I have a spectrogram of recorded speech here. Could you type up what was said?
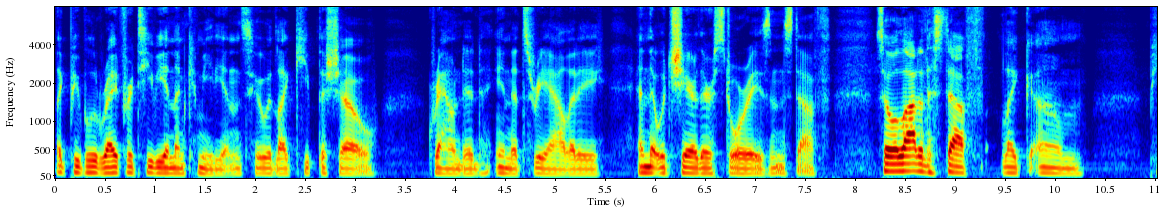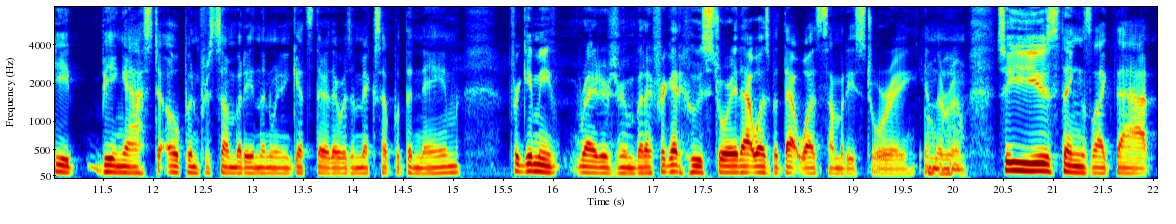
like people who write for TV, and then comedians who would like keep the show grounded in its reality and that would share their stories and stuff. So a lot of the stuff, like um, Pete being asked to open for somebody, and then when he gets there, there was a mix up with the name. Forgive me, writer's room, but I forget whose story that was, but that was somebody's story in the room. So you use things like that,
